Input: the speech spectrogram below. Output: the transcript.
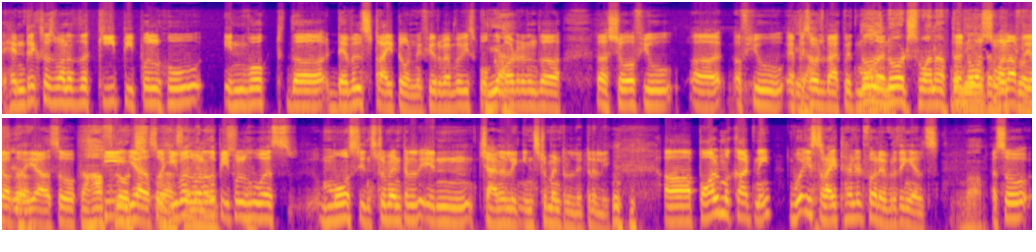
Hendrix was one of the key people who invoked the devil's tritone. If you remember, we spoke Yeah. about it in the uh, show a few uh, a few episodes Yeah. back with Those notes one after the the notes other, one after the other. yeah. Yeah, so he, notes, yeah, so he was one of the people who was most instrumental in channeling, instrumental literally. uh, Paul McCartney is right-handed for everything else. Wow. So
